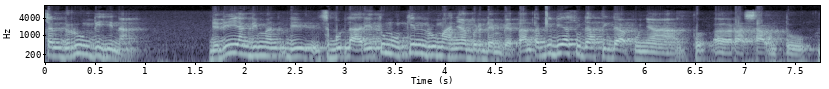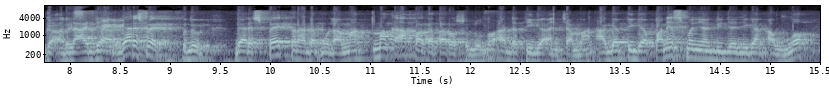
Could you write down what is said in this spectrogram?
cenderung dihina. Jadi yang di- disebut lari itu mungkin rumahnya berdempetan, tapi dia sudah tidak punya eh, rasa untuk Nggak belajar, respect. nggak respect, betul, nggak respect terhadap ulama. Maka apa kata Rasulullah? Ada tiga ancaman, ada tiga punishment yang dijanjikan Allah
